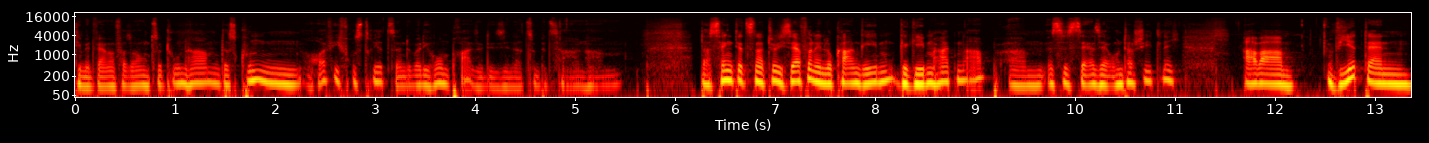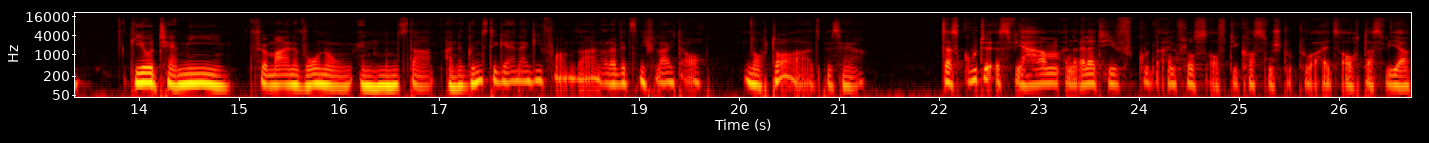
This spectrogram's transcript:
die mit Wärmeversorgung zu tun haben, dass Kunden häufig frustriert sind über die hohen Preise, die sie da zu bezahlen haben. Das hängt jetzt natürlich sehr von den lokalen Gegebenheiten ab. Ähm, es ist sehr, sehr unterschiedlich. Aber wird denn Geothermie für meine Wohnung in Munster eine günstige Energieform sein oder wird es nicht vielleicht auch noch teurer als bisher? Das Gute ist, wir haben einen relativ guten Einfluss auf die Kostenstruktur, als auch, dass wir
